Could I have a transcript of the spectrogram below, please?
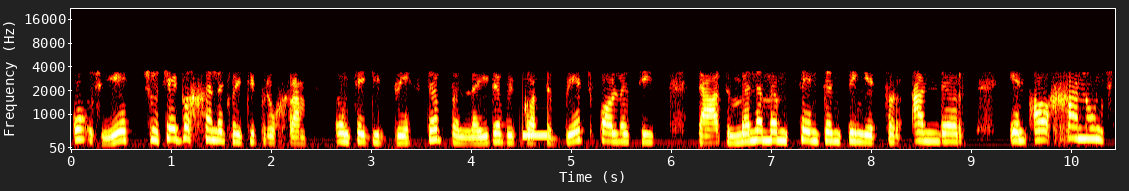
ons het soos jy begin het met die program ons het die beste beleide we've got the best policies that minimum sentencing het verander en al gaan ons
